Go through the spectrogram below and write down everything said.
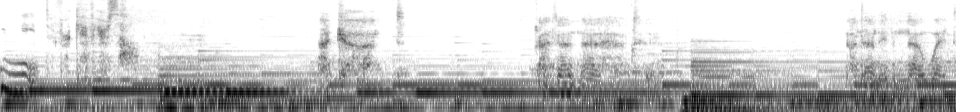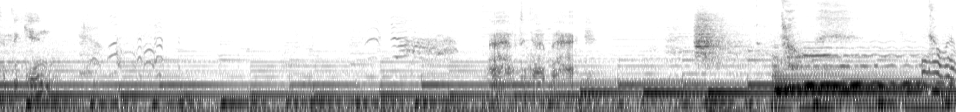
You need to forgive yourself. I can't. I don't know how to. I don't even know where to begin. I have to go back. No. No, no.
